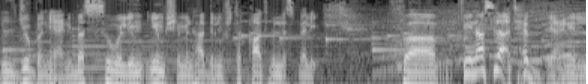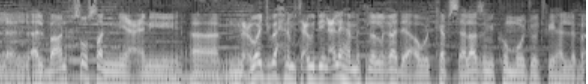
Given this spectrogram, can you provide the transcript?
الجبن يعني بس هو اللي يمشي من هذه المشتقات بالنسبة لي. ففي ناس لا تحب يعني الألبان خصوصا يعني آه، مع وجبة إحنا متعودين عليها مثل الغداء أو الكبسة لازم يكون موجود فيها اللبن.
